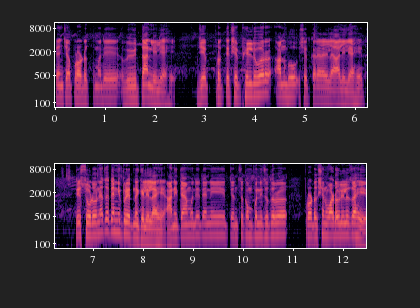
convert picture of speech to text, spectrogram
त्यांच्या प्रॉडक्टमध्ये विविधता आणलेली आहे. जे प्रत्यक्ष फील्डवर अनुभव शेतकऱ्याला आलेले आहेत ते सोडवण्याचा त्यांनी प्रयत्न केलेला आहे. आणि त्यामध्ये त्यांनी त्यांचं कंपनीचं तर प्रॉडक्शन वाढवलेलंच आहे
